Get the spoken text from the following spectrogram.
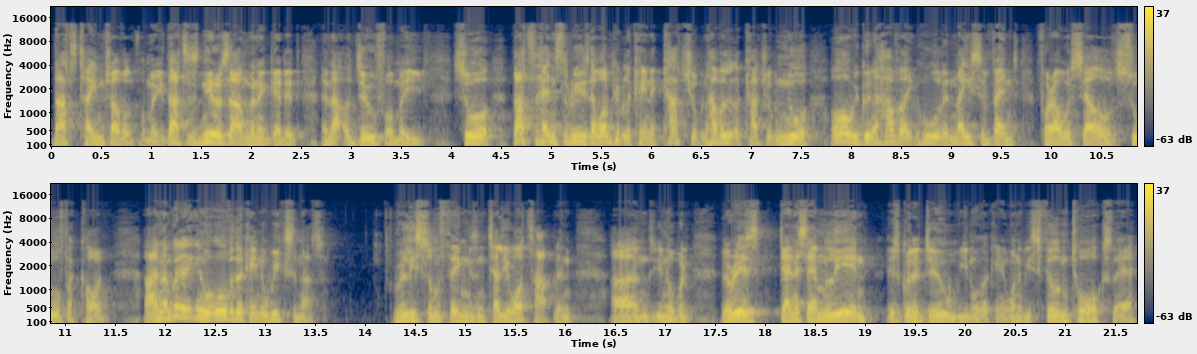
that's time travel for me. That's as near as I'm going to get it, and that'll do for me. So that's hence the reason I want people to kind of catch up and have a little catch up and know, oh, we're going to have like hold a nice event for ourselves, SofaCon, and I'm going to, you know, over the kind of weeks and that, release some things and tell you what's happening. And you know, but there is Dennis M. Lane is going to do, you know, kind of one of his film talks there.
